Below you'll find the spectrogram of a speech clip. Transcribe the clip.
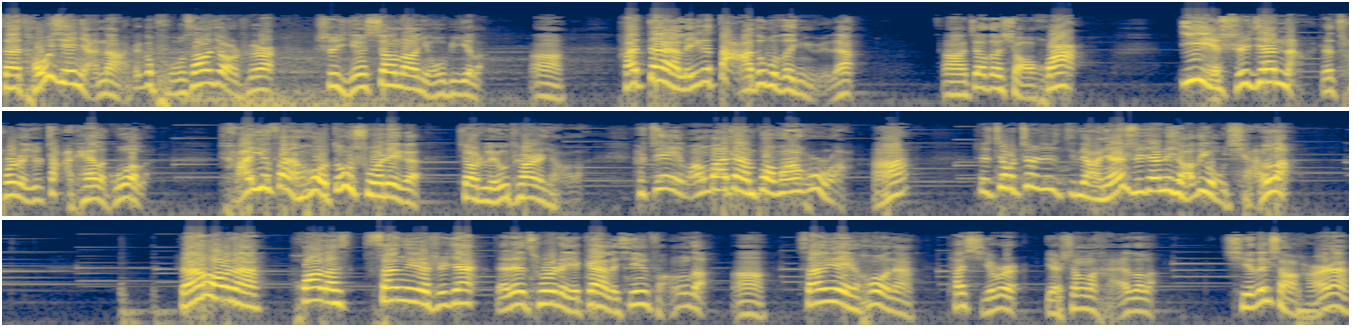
在头些年呢，这个普桑轿车是已经相当牛逼了啊，还带了一个大肚子女的，啊，叫做小花。一时间呢，这村里就炸开了锅了。茶余饭后都说这个叫刘天的小子，说这王八蛋暴发户啊啊！这这这是两年时间，这小子有钱了。然后呢，花了三个月时间，在这村里也盖了新房子啊。三个月以后呢，他媳妇儿也生了孩子了，起了个小孩呢，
